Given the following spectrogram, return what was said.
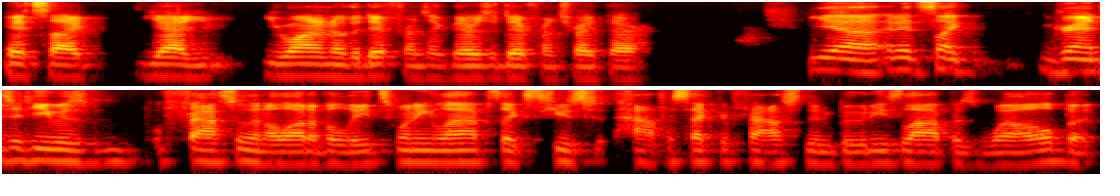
it's like, yeah, you you want to know the difference? Like, there's a difference right there. Yeah, and it's like, granted, he was faster than a lot of elites winning laps. Like he was half a second faster than Butti's lap as well. But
